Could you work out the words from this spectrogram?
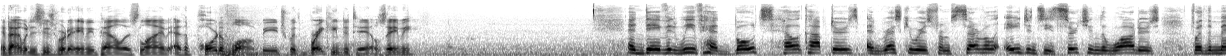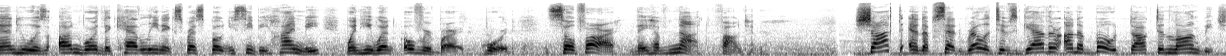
And Eyewitness News reporter Amy Powell is live at the Port of Long Beach with breaking details. Amy? And David, we've had boats, helicopters, and rescuers from several agencies searching the waters for the man who was on board the Catalina Express boat you see behind me when he went overboard. So far, they have not found him. Shocked and upset relatives gather on a boat docked in Long Beach.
